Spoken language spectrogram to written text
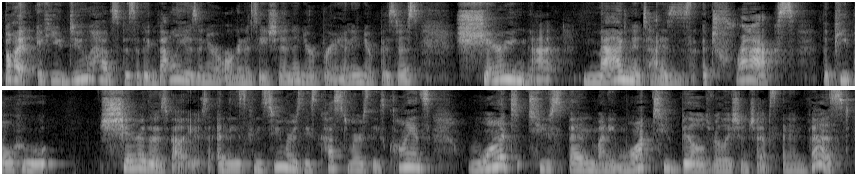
But if you do have specific values in your organization and your brand and your business, sharing that magnetizes, attracts the people who share those values. And these consumers, these customers, these clients want to spend money, want to build relationships and invest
